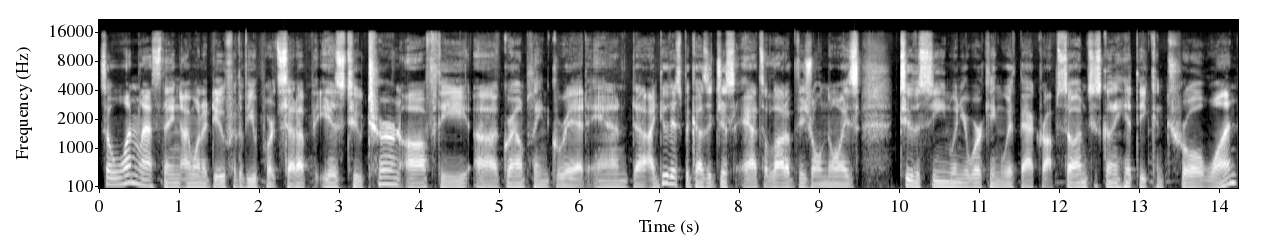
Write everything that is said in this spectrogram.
So one last thing I want to do for the viewport setup is to turn off the uh, ground plane grid. And uh, I do this because it just adds a lot of visual noise to the scene when you're working with backdrops. So I'm just going to hit the control one,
